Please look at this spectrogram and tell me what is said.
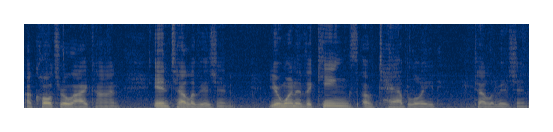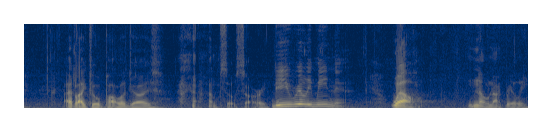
a cultural icon in television. You're one of the kings of tabloid television. I'd like to apologize. I'm so sorry. Do you really mean that? Well, no, not really.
